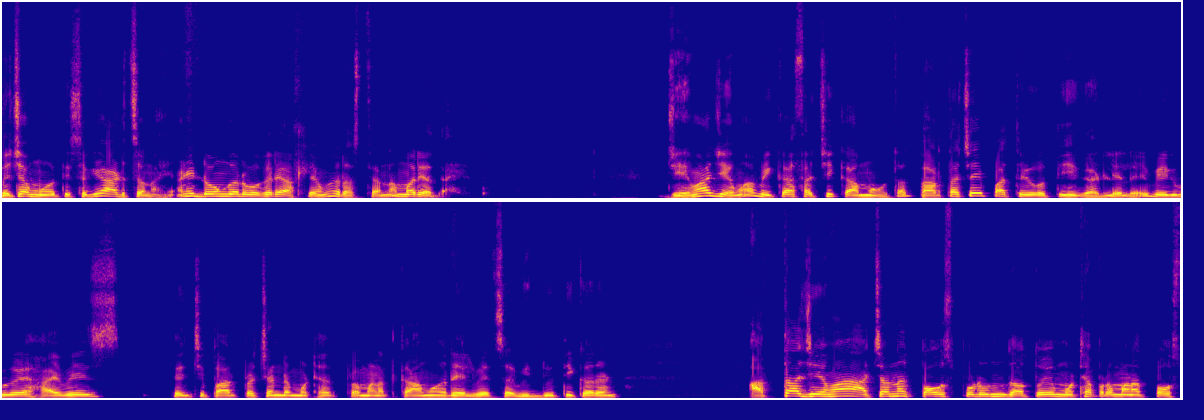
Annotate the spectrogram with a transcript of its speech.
त्याच्यामुळं ती सगळी अडचण आहे आणि डोंगर वगैरे असल्यामुळे रस्त्यांना मर्यादा आहेत. जेव्हा जेव्हा विकासाची कामं होतात भारताच्याही पातळीवरती हे घडलेलं आहे. वेगवेगळे हायवेज त्यांची फार प्रचंड मोठ्या प्रमाणात कामं रेल्वेचं विद्युतीकरण आत्ता जेव्हा अचानक पाऊस पडून जातोय मोठ्या प्रमाणात पाऊस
